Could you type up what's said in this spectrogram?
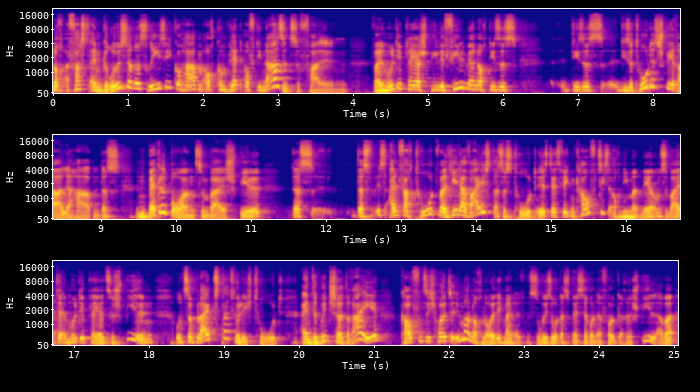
noch fast ein größeres Risiko haben, auch komplett auf die Nase zu fallen weil Multiplayer-Spiele viel mehr noch dieses, dieses, diese Todesspirale haben, dass ein Battleborn zum Beispiel, das das ist einfach tot, weil jeder weiß, dass es tot ist. Deswegen kauft sich's auch niemand mehr, um es weiter im Multiplayer zu spielen. Und so bleibt's natürlich tot. Ein The Witcher 3 kaufen sich heute immer noch Leute. Ich meine, sowieso das bessere und erfolgreiche Spiel, aber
